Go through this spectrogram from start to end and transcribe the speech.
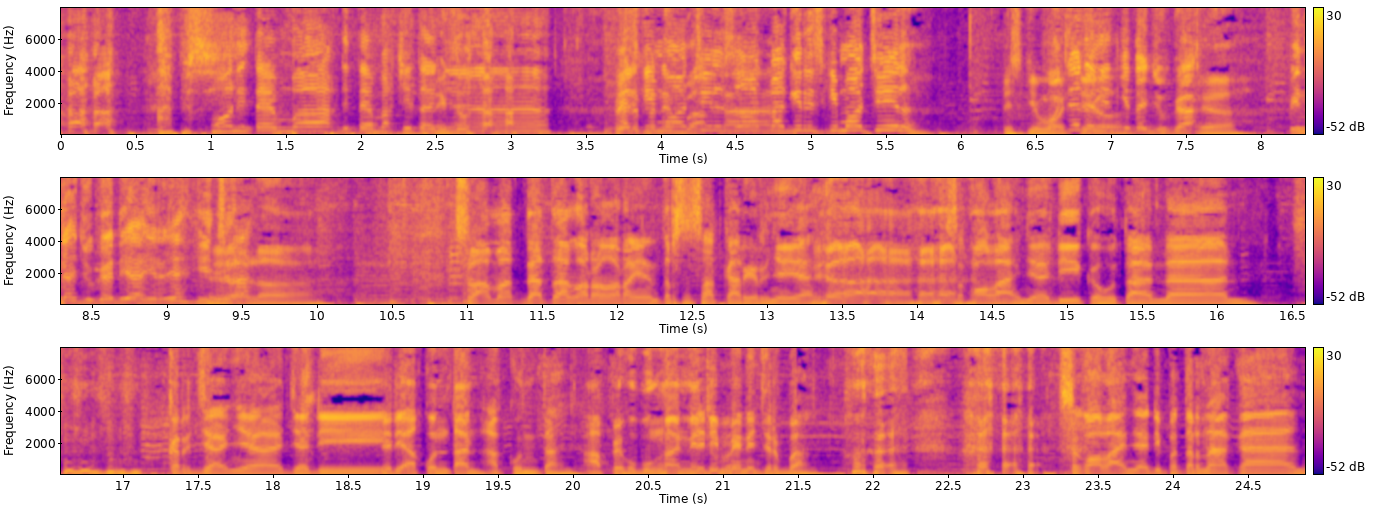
Apa sih? Oh, ditembak, ditembak ceritanya. Rizky Mocil, selamat pagi Rizky Mocil. Rizky Mocil Mocil. dengan kita juga. Ya. Pindah juga dia akhirnya hijrah. Iyalah. Selamat datang orang-orang yang tersesat karirnya ya. Sekolahnya di kehutanan. Kerjanya jadi Jadi akuntan. akuntan. Apa hubungannya Jadi coba? manajer bank. Sekolahnya di peternakan.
